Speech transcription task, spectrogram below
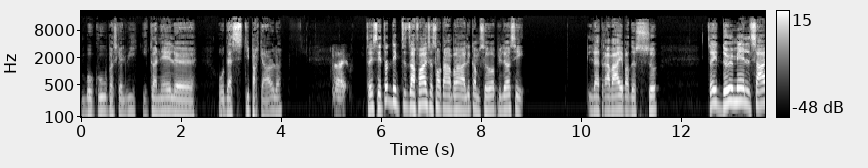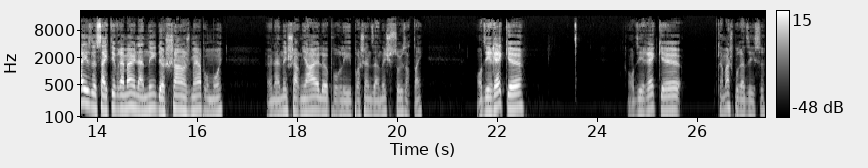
beaucoup parce que lui, il connaît le Audacity par cœur. Là. Ouais. Tu sais, c'est toutes des petites affaires qui se sont embranlées comme ça. Puis là, c'est le travail par-dessus ça. Tu sais, 2016, là, ça a été vraiment une année de changement pour moi. Une année charnière là, pour les prochaines années, je suis sûr, certain. On dirait que. On dirait que. Comment je pourrais dire ça?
